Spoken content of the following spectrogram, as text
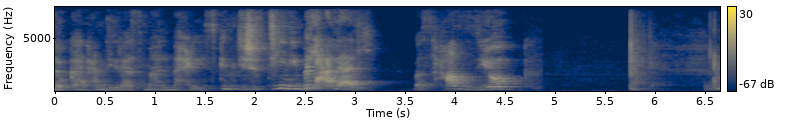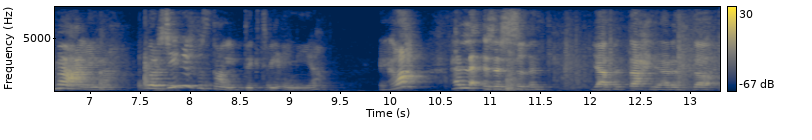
لو كان عندي راس مال محرز كنت شفتيني بالحلال. بس حظ يوك ما علينا. ورجيني الفستان اللي بدك تبيعيني إياه. إيه ها؟ هلأ اجى الشغل يا فتاح يا رزاق.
